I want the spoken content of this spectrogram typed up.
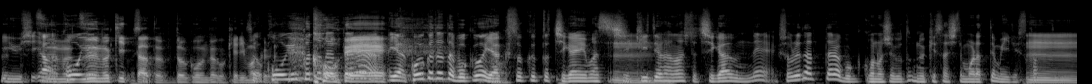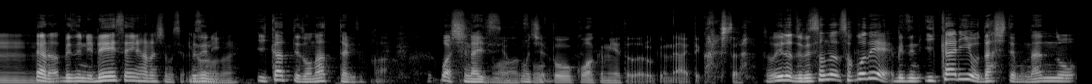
ていうし ズームこういうズーム切った後どゴミ箱蹴りまくる？こういうことだったらいやこういうことだったら僕は約束と違いますし、うん。聞いてる話と違うんでそれだったら僕この仕事抜けさせてもらってもいいですうか、ーん。だから別に冷静に話してますよ。別に怒って怒鳴ったりとかはしないですよ、まあもちろん。相当怖く見えただろうけどね相手からしたら。そうえだって別にそんなそこで別に怒りを出しても何の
